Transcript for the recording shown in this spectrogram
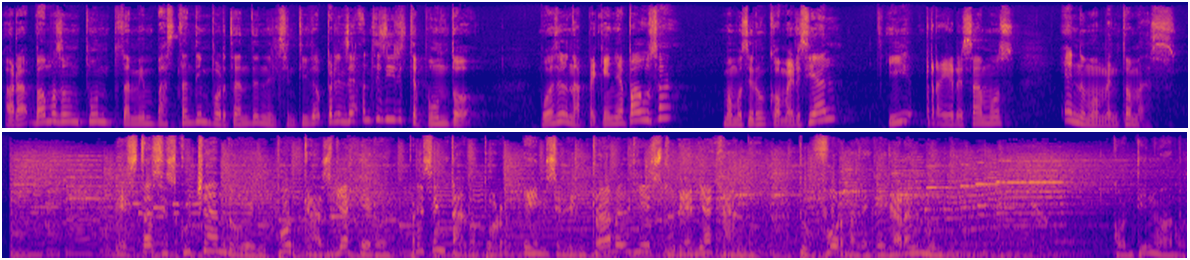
Ahora, vamos a un punto también bastante importante en el sentido. Pero antes de ir a este punto, voy a hacer una pequeña pausa. Vamos a ir a un comercial y regresamos en un momento más. Estás escuchando el podcast viajero, presentado por Amsling Travel y Estudia Viajando, tu forma de llegar al mundo. Continuamos.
